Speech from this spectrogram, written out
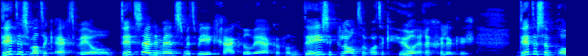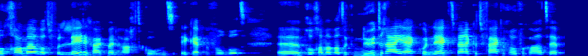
dit is wat ik echt wil. Dit zijn de mensen met wie ik graag wil werken. Van deze klanten word ik heel erg gelukkig. Dit is een programma wat volledig uit mijn hart komt. Ik heb bijvoorbeeld uh, een programma wat ik nu draai, hè, Connect, waar ik het vaker over gehad heb.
